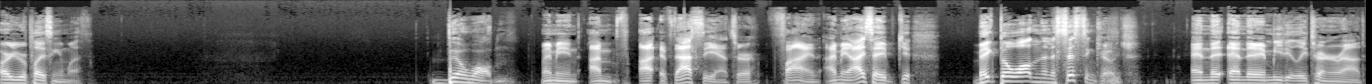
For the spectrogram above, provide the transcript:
are you replacing him with? Bill Walton. I mean, I'm I, if that's the answer, fine. I mean, I say gi- make Bill Walton an assistant coach, and the, and they immediately turn around.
